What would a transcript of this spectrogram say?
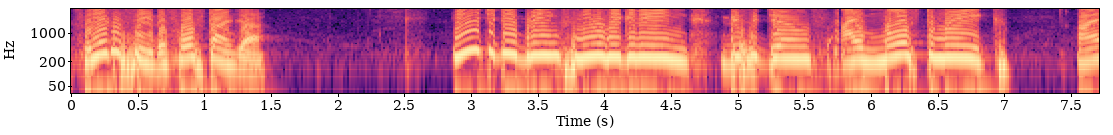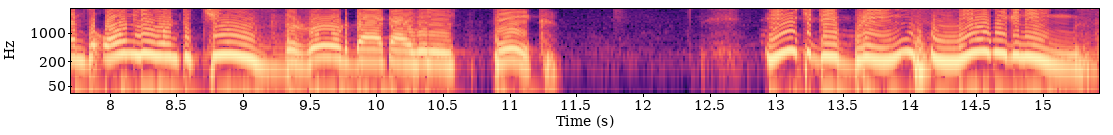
So let us see the first stanza. Each day brings new beginning, decisions I must make. I am the only one to choose the road that I will take. Each day brings new beginnings.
